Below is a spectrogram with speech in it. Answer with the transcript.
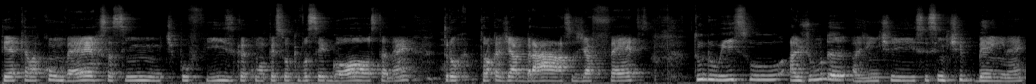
ter aquela conversa assim, tipo física com uma pessoa que você gosta, né? Troca, troca de abraços, de afetos tudo isso ajuda a gente se sentir bem, né?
